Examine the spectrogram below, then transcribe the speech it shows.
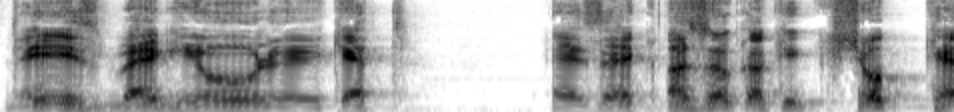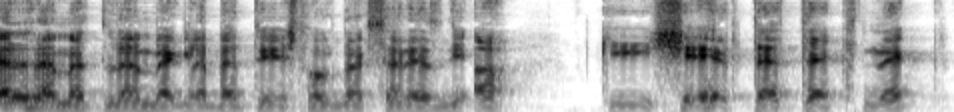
nézd meg jól őket! Ezek azok, akik sok kellemetlen meglepetést fognak szerezni a kísérteteknek.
